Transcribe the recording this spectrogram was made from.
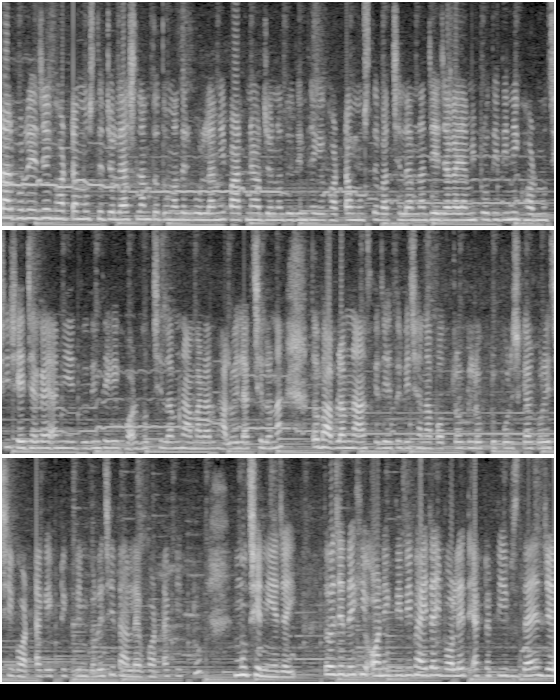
তারপরে এই যে ঘরটা মুছতে চলে আসলাম, তো তোমাদের বললাম পাট নেওয়ার জন্য দুদিন থেকে ঘরটা মুছতে পারছিলাম না। যে জায়গায় আমি প্রতিদিনই ঘর মুছি, সেই জায়গায় আমি এই দুদিন থেকে ঘর মুছছিলাম না, আমার আর ভালোই লাগছিল না। তো ভাবলাম, না, আজকে যেহেতু বিছানাপত্রগুলো একটু পরিষ্কার করেছি, ঘরটাকে একটু ক্লিন করেছি, তাহলে ঘরটাকে একটু মুছে নিয়ে যাই। তো যে দেখি অনেক দিদি ভাইরাই বলে, একটা টিপস দেয় যে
